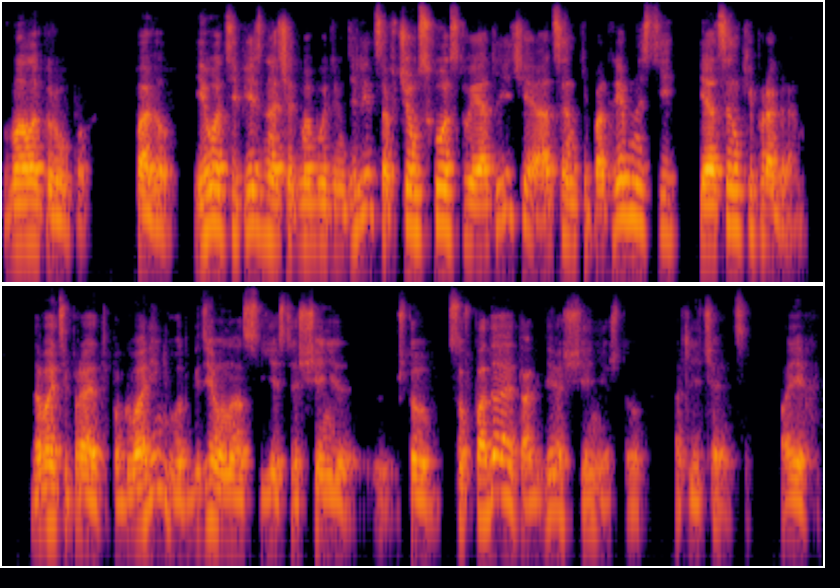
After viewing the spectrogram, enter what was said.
в малых группах. Павел, и вот теперь, значит, мы будем делиться, в чем сходство и отличие оценки потребностей и оценки программ. Давайте про это поговорим. Вот где у нас есть ощущение, что совпадает, а где ощущение, что отличается. Поехали.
